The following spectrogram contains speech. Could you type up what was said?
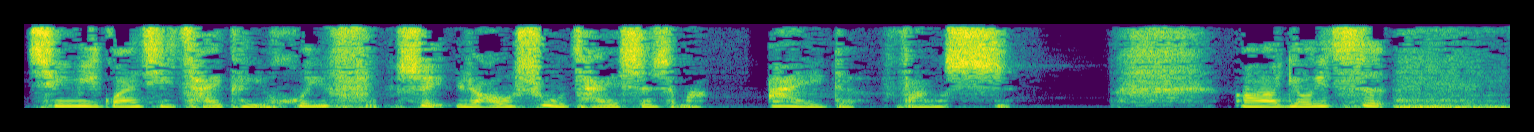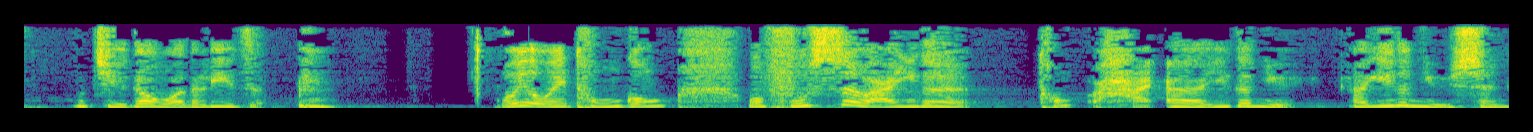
亲密关系才可以恢复，所以饶恕才是什么爱的方式啊？有一次，我举个我的例子，我有位童工，我服侍完一个童孩呃一个女呃一个女生，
